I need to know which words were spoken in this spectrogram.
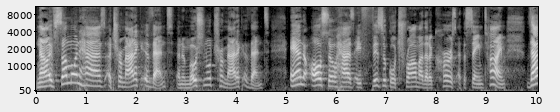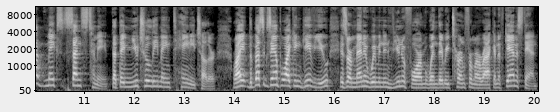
Now, if someone has a traumatic event, an emotional traumatic event, and also has a physical trauma that occurs at the same time, that makes sense to me that they mutually maintain each other, right? The best example I can give you is our men and women in uniform when they return from Iraq and Afghanistan.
